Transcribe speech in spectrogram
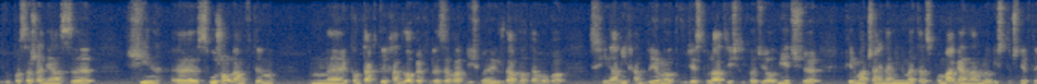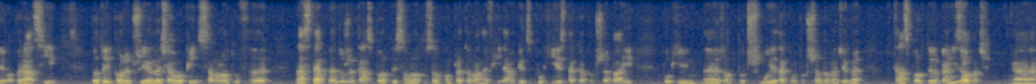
i wyposażenia z Chin. E, służą nam w tym kontakty handlowe, które zawarliśmy już dawno temu, bo z Chinami handlujemy od 20 lat, jeśli chodzi o mieć Firma China Minmetals pomaga nam logistycznie w tej operacji. Do tej pory przyleciało pięć samolotów. E, następne duże transporty, samoloty są kompletowane w Chinach, więc póki jest taka potrzeba i póki e, rząd podtrzymuje taką potrzebę, będziemy transporty organizować. E,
